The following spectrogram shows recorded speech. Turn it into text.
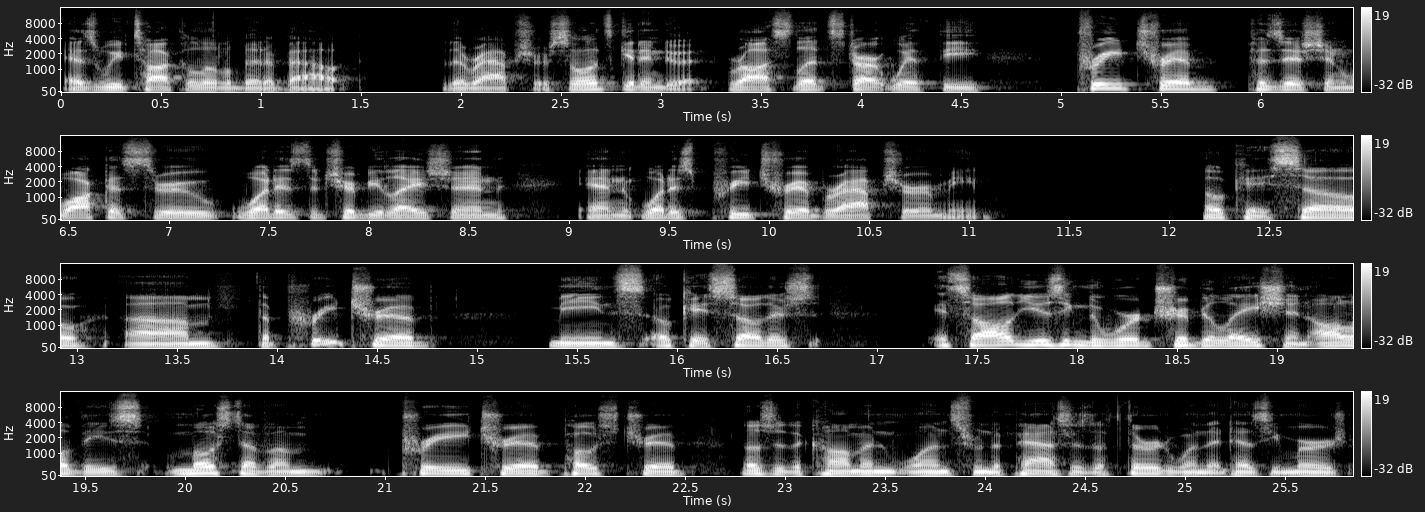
as we talk a little bit about the rapture. So let's get into it. Ross, let's start with the pre trib position. Walk us through what is the tribulation and what does pre trib rapture mean? Okay, so um, the pre trib means okay so there's it's all using the word tribulation all of these most of them pre-trib post-trib those are the common ones from the past there's a third one that has emerged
